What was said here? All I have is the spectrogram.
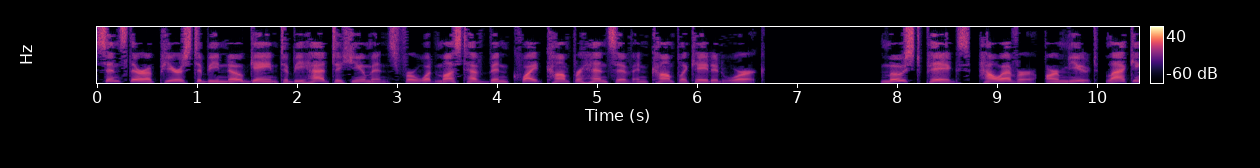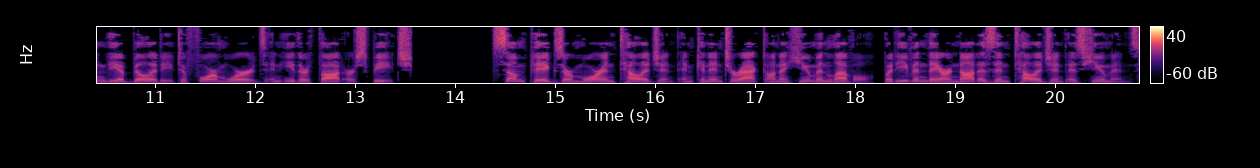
since there appears to be no gain to be had to humans for what must have been quite comprehensive and complicated work. Most pigs, however, are mute, lacking the ability to form words in either thought or speech. Some pigs are more intelligent and can interact on a human level, but even they are not as intelligent as humans.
